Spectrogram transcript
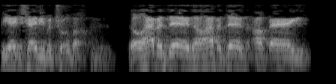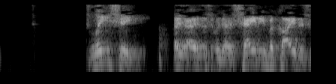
he ate shady Betruma. He'll have a din, he'll have a din of a Shlishi, Shady Bekaidish,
